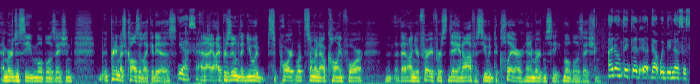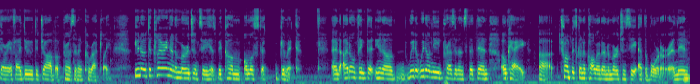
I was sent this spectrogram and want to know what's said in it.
emergency mobilization it pretty much calls it like it is. Yes. And I, I presume that you would support what some are now calling for. That on your very first day in office, you would declare an emergency mobilization. I don't think that uh, that would be necessary if I do the job of president correctly. You know, declaring an emergency has become almost a gimmick. And I don't think that, you know, we don't, we don't need presidents that then, okay, uh, Trump is going to call it an emergency at the border. And then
